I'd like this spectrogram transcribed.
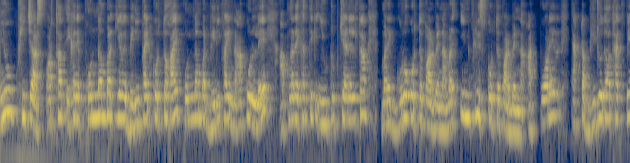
নিউ ফিচার্স অর্থাৎ এখানে ফোন নাম্বার কীভাবে ভেরিফাইড করতে হয় ফোন নাম্বার ভেরিফাই না করলে আপনারা এখান থেকে ইউটিউব চ্যানেলটা মানে গ্রো করতে পারবেন না মানে ইনক্রিজ করতে পারবেন না। আর পরের একটা ভিডিও দেওয়া থাকবে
